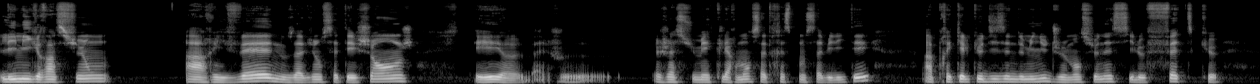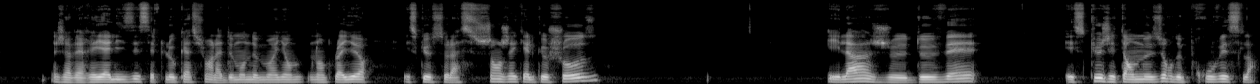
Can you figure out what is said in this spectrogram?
L'immigration arrivait, nous avions cet échange et bah, j'assumais clairement cette responsabilité. Après quelques dizaines de minutes, je mentionnais si le fait que j'avais réalisé cette location à la demande de mon employeur, est-ce que cela changeait quelque chose? Et là, je devais, est-ce que j'étais en mesure de prouver cela?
